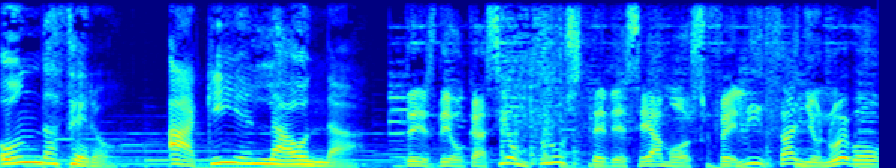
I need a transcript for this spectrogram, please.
Onda Cero. Aquí en la Onda. Desde Ocasión Plus te deseamos feliz año nuevo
